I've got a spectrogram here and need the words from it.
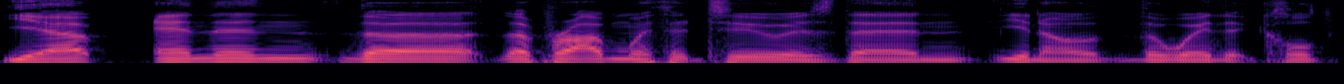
Yep. And then the the problem with it too is then, you know, the way that cult,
